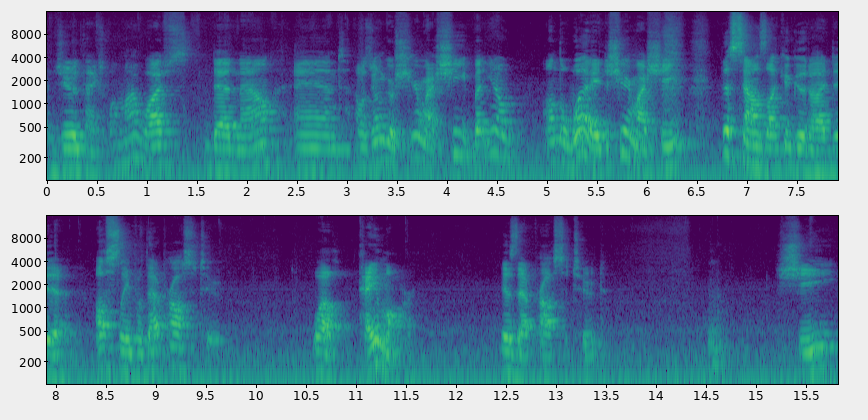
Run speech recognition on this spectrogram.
And Judah thinks, well, my wife's dead now, and I was going to go shear my sheep, but you know, on the way to shear my sheep, this sounds like a good idea. I'll sleep with that prostitute. Well, Tamar is that prostitute. She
